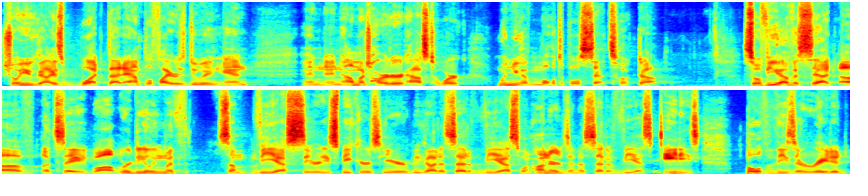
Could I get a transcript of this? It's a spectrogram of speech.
show you guys what that amplifier is doing and, and, and how much harder it has to work when you have multiple sets hooked up. So if you have a set of, let's say, well, we're dealing with some VS series speakers here. We got a set of VS 100s and a set of VS 80s. Both of these are rated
